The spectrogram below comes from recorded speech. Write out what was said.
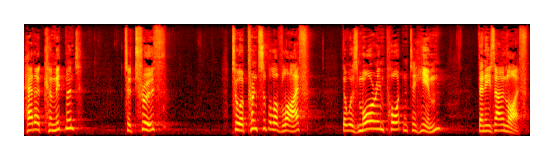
had a commitment to truth, to a principle of life that was more important to him than his own life.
